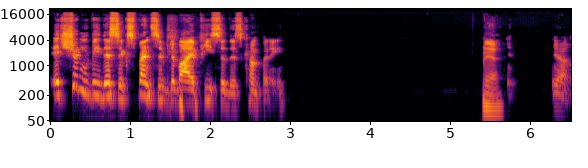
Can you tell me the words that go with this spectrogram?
it shouldn't be this expensive to buy a piece of this company. Yeah. Yeah.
